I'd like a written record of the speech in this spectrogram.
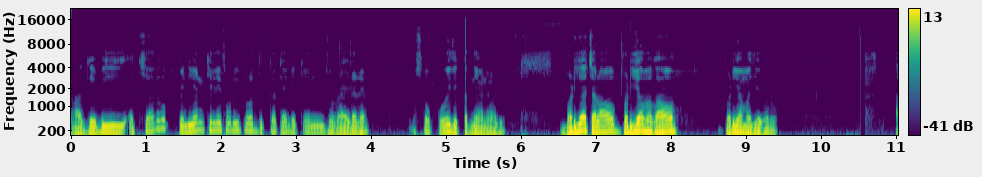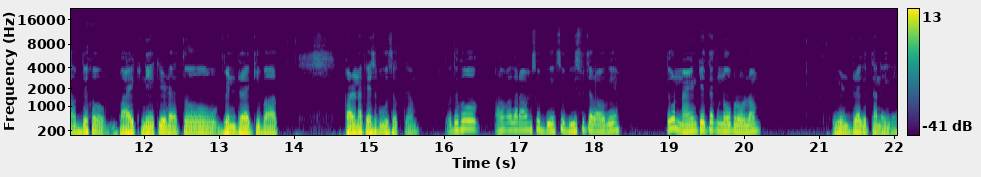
आगे भी अच्छे हैं। तो पिलियन के लिए थोड़ी बहुत दिक्कत है, लेकिन जो राइडर है, उसको कोई दिक्कत नहीं आने वाली। बढ़िया चलाओ, बढ़िया भगाओ, बढ़िया मज़े करो। अब देखो बाइक नेकेड है तो विंड ड्रैग की बात करना कैसे पूछ सकते हैं हम? तो देखो अब अगर आप इसको एक सौ बीस पे चलाओगे तो नाइन्टी तक नो प्रॉब्लम। विंड ड्रैग इतना नहीं है।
